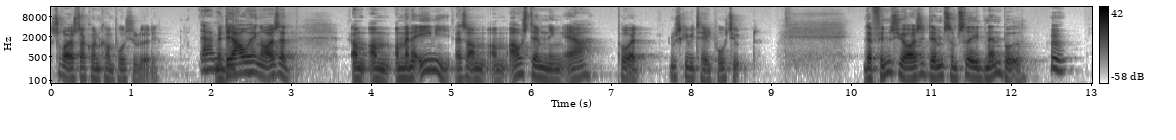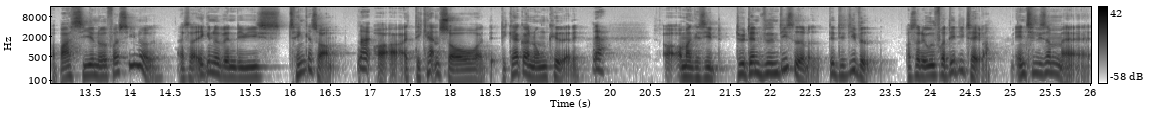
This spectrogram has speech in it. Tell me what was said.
så tror jeg også, der kun kommer positivt ud af det. Ja, Men det afhænger også af, om, om, om man er enig, altså om, om afstemningen er på, at nu skal vi tale positivt. Der findes jo også dem, som sidder i den anden båd, mm. og bare siger noget for at sige noget. Altså ikke nødvendigvis tænker sig om. Nej. Og, at det kan sove, og det, det kan gøre nogen ked af det. Ja. Og, og man kan sige, det er den viden, de sidder med. Det er det, de ved. Og så er det ud fra det, de taler. Indtil ligesom at,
